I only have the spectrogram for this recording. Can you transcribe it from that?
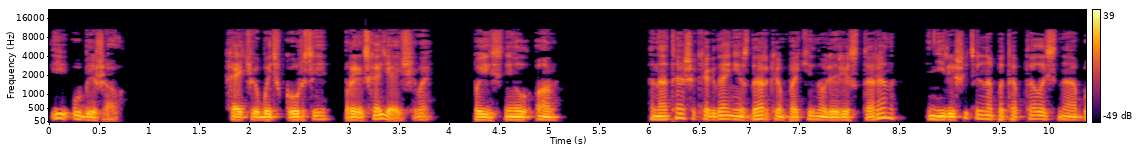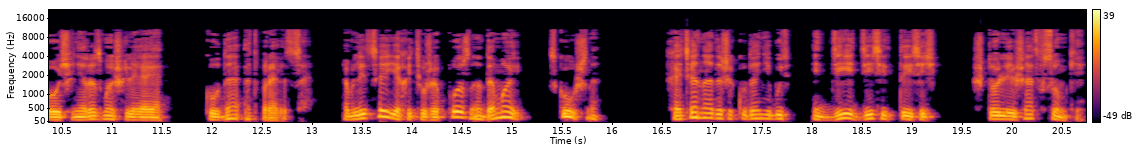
и убежал. «Хочу быть в курсе происходящего», — пояснил он. Наташа, когда они с Дарком покинули ресторан, нерешительно потопталась на обочине, размышляя, куда отправиться. В лице ехать уже поздно, домой скучно. Хотя надо же куда-нибудь деть десять тысяч, что лежат в сумке.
